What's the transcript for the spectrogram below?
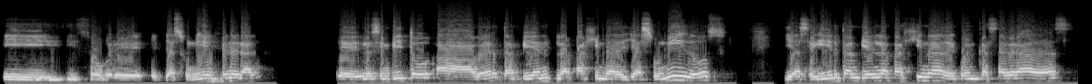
y, sobre el Yasuní en general. les invito a ver también la página de Yasunidos, y a seguir también la página de Cuencas Sagradas,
